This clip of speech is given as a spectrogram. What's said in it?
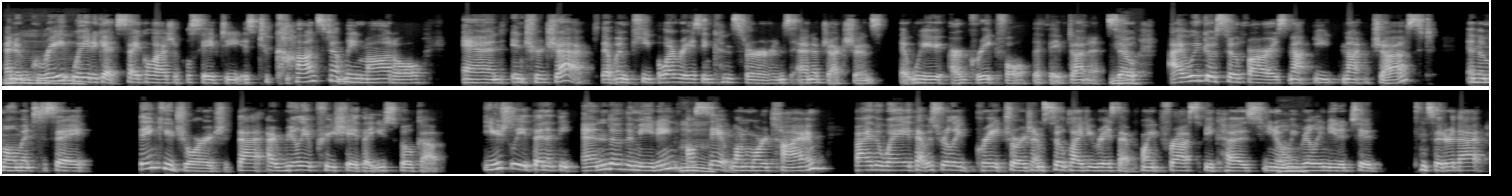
And mm. a great mm. way to get psychological safety is to constantly model and interject that when people are raising concerns and objections that we are grateful that they've done it. Yeah. So I would go so far as not be not just in the moment to say, Thank you, George. That I really appreciate that you spoke up. Usually, then at the end of the meeting, mm. I'll say it one more time. By the way, that was really great, George. I'm so glad you raised that point for us because, you know, oh. we really needed to consider that.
